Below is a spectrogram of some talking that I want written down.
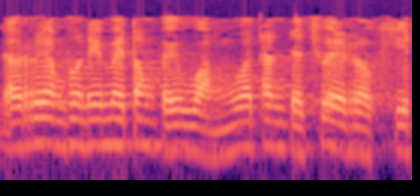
แล้วเรื่องพวกนี้ไม่ต้องไปหวังว่าท่านจะช่วยเราคิด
